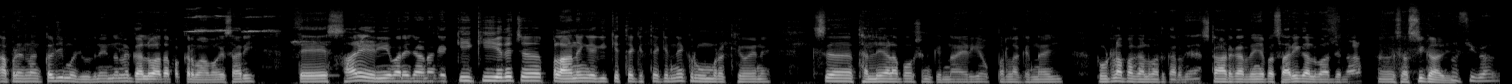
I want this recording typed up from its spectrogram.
ਆਪਣੇ ਨਾਲ ਅੰਕਲ ਜੀ ਮੌਜੂਦ ਨੇ, ਇਹਨਾਂ ਨਾਲ ਗੱਲਬਾਤ ਆਪਾਂ ਕਰਵਾਵਾਂਗੇ ਸਾਰੀ। ਤੇ ਸਾਰੇ ਏਰੀਆ ਬਾਰੇ ਜਾਣਾਂਗੇ, ਕੀ ਕੀ ਇਹਦੇ ਚ ਪਲਾਨਿੰਗ ਹੈਗੀ, ਕਿੱਥੇ ਕਿੱਥੇ, ਕਿੰਨੇ ਕੁ ਰੂਮ ਰੱਖੇ ਹੋਏ ਨੇ। ਸ- ਥੱਲੇ ਵਾਲਾ ਪੋਰਸ਼ਨ ਕਿੰਨਾ ਏਰੀਆ ਉੱਪਰਲਾ ਕਿੰਨਾ ਹੈ ਜੀ। ਟੋਟਲ ਆਪਾਂ ਗੱਲਬਾਤ ਕਰਦੇ ਹਾਂ ਸਟਾਰਟ ਕਰਦੇ ਹਾਂ ਆਪਾਂ ਸਾਰੀ ਗੱਲਬਾਤ ਦੇ ਨਾਲ। ਸਤਿ ਸ਼੍ਰੀ ਅਕਾਲ ਜੀ। ਸਤਿ ਸ਼੍ਰੀ ਅਕਾਲ।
